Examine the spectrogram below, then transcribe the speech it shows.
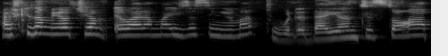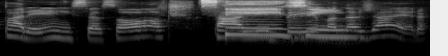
acho que também eu tinha, eu era mais assim imatura. Daí antes só a aparência, só tá ali Sim, bêbada sim. já era.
